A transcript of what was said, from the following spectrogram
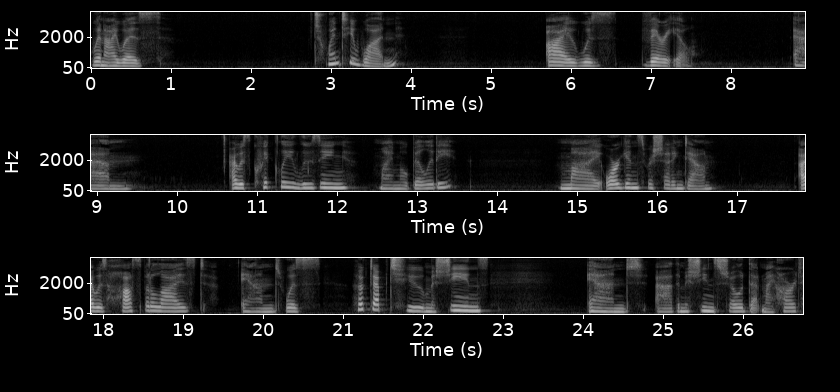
When I was 21, I was very ill um, I was quickly losing my mobility. My organs were shutting down. I was hospitalized and was hooked up to machines, and uh, the machines showed that my heart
